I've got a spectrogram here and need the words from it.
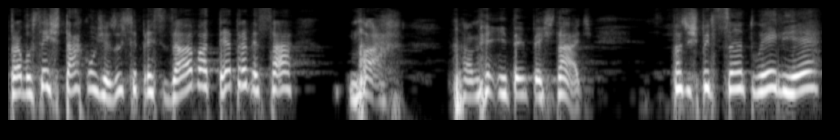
Para você estar com Jesus, você precisava até atravessar mar, amém, e tempestade. Mas o Espírito Santo, ele é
